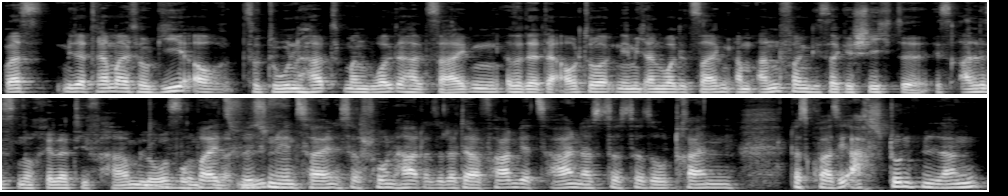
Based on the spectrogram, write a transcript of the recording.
was mit der Dramaturgie auch zu tun hat. Man wollte halt zeigen, also der, der Autor, nehme ich an, wollte zeigen, am Anfang dieser Geschichte ist alles noch relativ harmlos. Wobei zwischen den Zeilen ist das schon hart. Also da, da erfahren wir Zahlen, dass, dass da so drei, dass quasi acht Stunden lang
